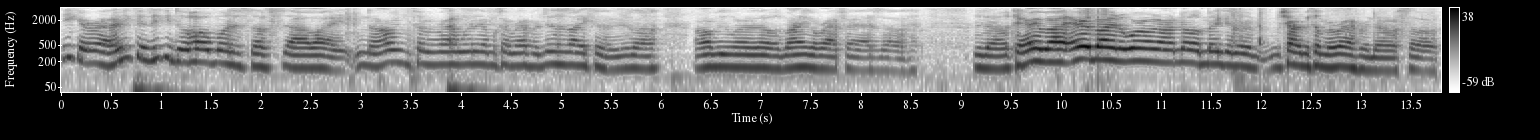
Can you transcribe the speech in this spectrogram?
He can rap. He can, He can do a whole bunch of stuff that I like. You know, I'm coming rap with him. I'm coming rapper just like him. You know, I don't be one of those. But I ain't gonna rap fast though. You know, okay. Everybody, everybody in the world I know making a trying to become a rapper now. So,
